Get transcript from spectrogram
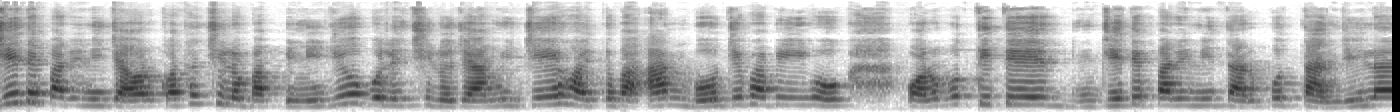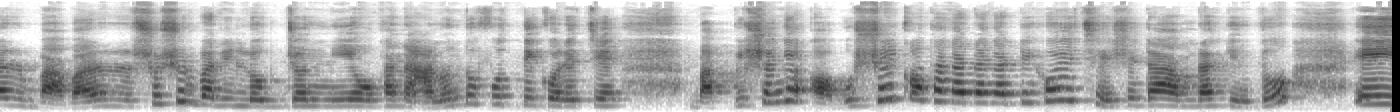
যেতে পারেনি, যাওয়ার কথা ছিল, বাপ্পি নিজেও বলেছিল যে আমি যে হয়তো বা আনব, যেভাবেই হোক, পরবর্তীতে যেতে পারিনি, তার উপর তানজিলার বাবার শ্বশুরবাড়ির লোকজন নিয়ে ওখানে আনন্দ ফুর্তি করেছে। বাপ্পির সঙ্গে অবশ্যই কথা কাটাকাটি হয়েছে, সেটা আমরা কিন্তু এই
